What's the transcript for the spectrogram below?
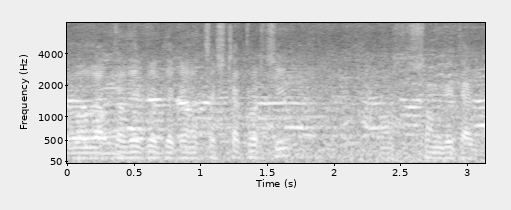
এবং আপনাদেরকে দেখানোর চেষ্টা করছি। সঙ্গে থাকব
